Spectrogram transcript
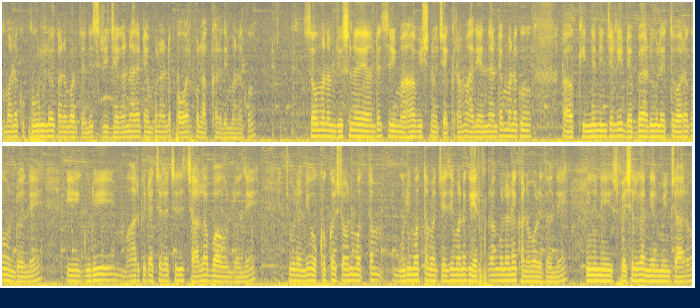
మనకు పూరిలో కనబడుతుంది. శ్రీ జగన్నాథ టెంపుల్ అంటే పవర్ఫుల్ అక్కడిది మనకు. సో మనం చూస్తున్నది ఏంటంటే శ్రీ మహావిష్ణువు చక్రం. అది ఏంటంటే మనకు కింద నుంచి డెబ్బై అడుగుల ఎత్తు వరకు ఉంటుంది. ఈ గుడి ఆర్కిటెక్చర్ వచ్చేసి చాలా బాగుంటుంది. చూడండి ఒక్కొక్క స్టోన్ మొత్తం గుడి మొత్తం వచ్చేసి మనకు ఎరుపు రంగులోనే కనబడుతుంది. దీనిని స్పెషల్గా నిర్మించారు.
